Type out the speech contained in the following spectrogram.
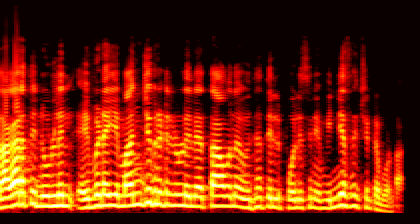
നഗരത്തിനുള്ളിൽ എവിടെയും അഞ്ചു മിനിറ്റിനുള്ളിൽ എത്താവുന്ന വിധത്തിൽ പോലീസിനെ വിന്യസിച്ചിട്ടുമുണ്ട്.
